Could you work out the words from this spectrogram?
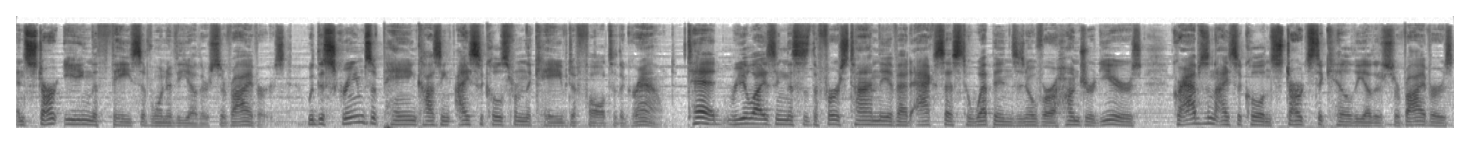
and start eating the face of one of the other survivors, with the screams of pain causing icicles from the cave to fall to the ground. Ted, realizing this is the first time they have had access to weapons in over a hundred years, grabs an icicle and starts to kill the other survivors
